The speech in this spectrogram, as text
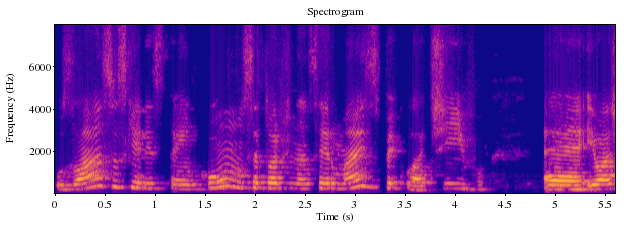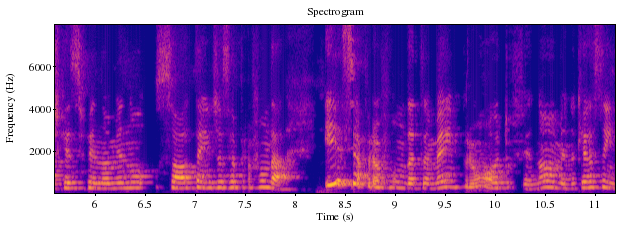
os laços que eles têm com o setor financeiro mais especulativo, é, eu acho que esse fenômeno só tende a se aprofundar. E se aprofunda também para um outro fenômeno, que é assim,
